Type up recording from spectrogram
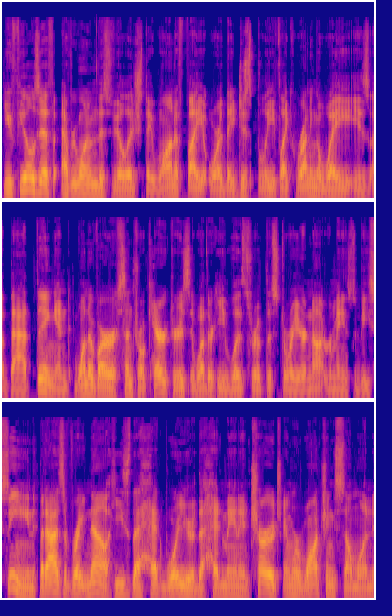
you feel as if everyone in this village they want to fight or they just believe like running away is a bad thing. And one of our central characters whether he lives throughout the story or not remains to be seen. But as of right now he's the head warrior the head man in charge and we're watching someone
